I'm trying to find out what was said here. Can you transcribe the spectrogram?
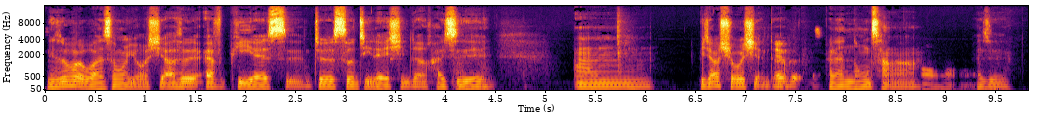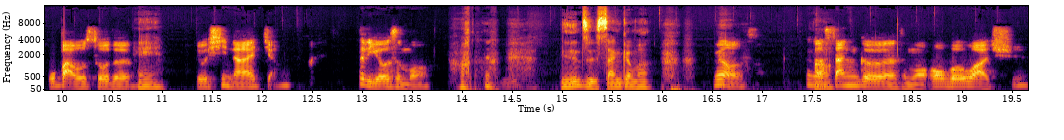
你是会玩什么游戏啊？是 FPS，就是射击类型的，还是嗯比较休闲的？可能农场啊，还是？我把我所有的游戏拿来讲，欸、这里有什么？好，你是指三个吗？没有，那个三个什么？Overwatch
